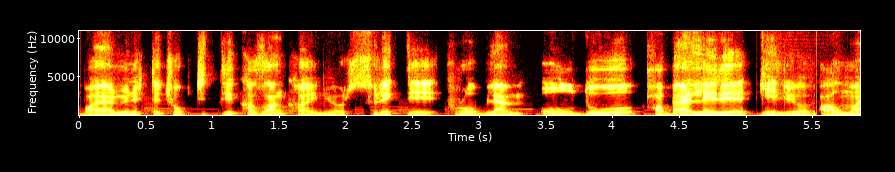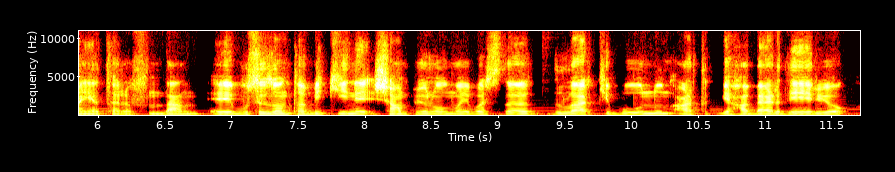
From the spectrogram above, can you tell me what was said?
Bayern Münih'te çok ciddi kazan kaynıyor. Sürekli problem olduğu haberleri geliyor Almanya tarafından. E, bu sezon tabii ki yine şampiyon olmayı başladılar ki bunun artık bir haber değeri yok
